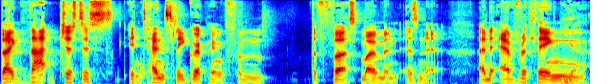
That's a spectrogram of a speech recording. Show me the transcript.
like that just is intensely gripping from the first moment, isn't it? And everything. Yeah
